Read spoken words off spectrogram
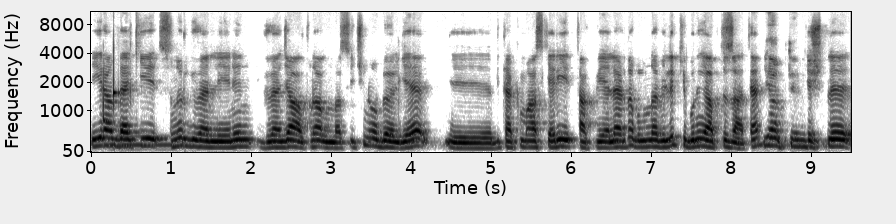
İran belki sınır güvenliğinin güvence altına alınması için o bölgeye e, bir takım askeri takviyelerde bulunabilir ki bunu yaptı zaten. yaptı. Çeşitli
